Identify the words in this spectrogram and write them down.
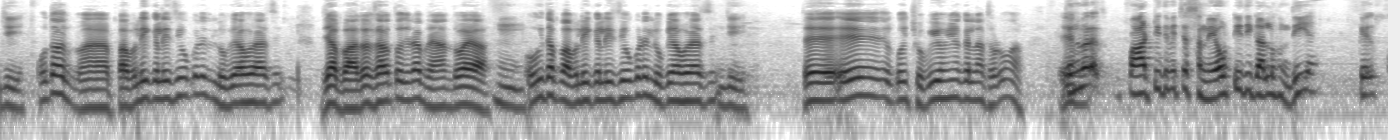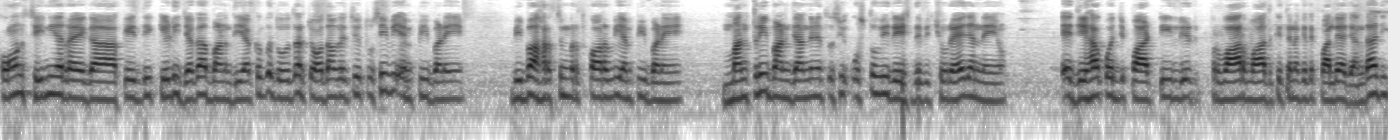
ਜੀ। ਉਹ ਤਾਂ ਪਬਲਿਕਲੀ ਸੀ ਉਹ ਕਿਹੜੇ ਲੁਕਿਆ ਹੋਇਆ ਸੀ? ਜਾਂ ਬਾਦਲ ਸਾਹਿਬ ਤੋਂ ਜਿਹੜਾ ਬਿਆਨ ਦਵਾਇਆ ਉਹ ਵੀ ਤਾਂ ਪਬਲਿਕਲੀ ਸੀ ਉਹ ਕਿਹੜੇ ਲੁਕਿਆ ਹੋਇਆ ਸੀ? ਜੀ। ਤੇ ਇਹ ਕੋਈ ਛੁਪੀ ਹੋਈਆਂ ਗੱਲਾਂ ਥੋੜੋ ਆ ਇਹ ਤੈਨੂੰ ਪਾਰਟੀ ਦੇ ਵਿੱਚ ਸਨਿਓਰਟੀ ਦੀ ਗੱਲ ਹੁੰਦੀ ਹੈ। ਕਿ ਕੌਣ ਸੀਨੀਅਰ ਰਹੇਗਾ ਕਿਹਦੀ ਕਿਹੜੀ ਜਗ੍ਹਾ ਬਣਦੀ ਹੈ ਕਿਉਂਕਿ 2014 ਵਿੱਚ ਤੁਸੀਂ ਵੀ ਐਮਪੀ ਬਣੇ ਬੀਬਾ ਹਰਸਿਮਰਤ ਕੌਰ ਵੀ ਐਮਪੀ ਬਣੇ ਮੰਤਰੀ ਬਣ ਜਾਂਦੇ ਨੇ ਤੁਸੀਂ ਉਸ ਤੋਂ ਵੀ ਰੇਸ ਦੇ ਵਿੱਚੋਂ ਰਹਿ ਜਾਂਦੇ ਹੋ। ਇਹ ਜਿਹਾ ਕੁਝ ਪਾਰਟੀ ਪਰਿਵਾਰਵਾਦ ਕਿਤੇ ਨਾ ਕਿਤੇ ਪਾਲਿਆ ਜਾਂਦਾ ਜੀ?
